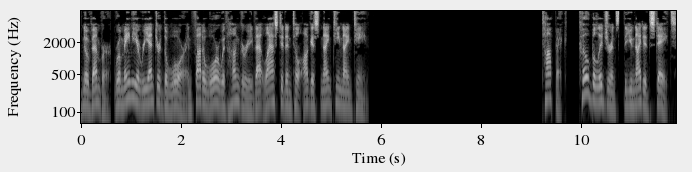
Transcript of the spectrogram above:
November, Romania re-entered the war and fought a war with Hungary that lasted until August 1919. Co-belligerents, the United States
